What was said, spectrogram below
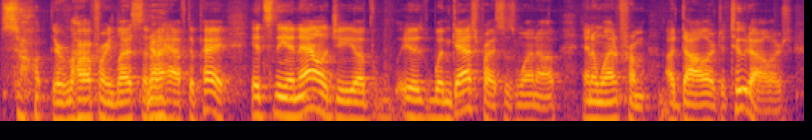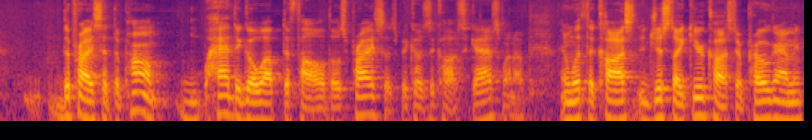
So they're offering less than I have to pay. It's the analogy of when gas prices went up and it went from a dollar to two dollars. The price at the pump had to go up to follow those prices because the cost of gas went up. And with the cost, just like your cost of programming,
